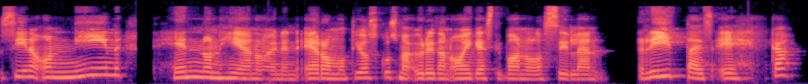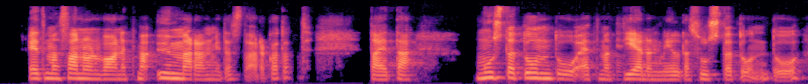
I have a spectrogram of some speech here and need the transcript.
siinä on niin hennon hienoinen ero, mutta joskus mä yritän oikeasti vaan olla silleen, riittäisi ehkä, että mä sanon vaan, että mä ymmärrän, mitä sä tarkoitat. Tai että musta tuntuu, että mä tiedän, miltä susta tuntuu.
